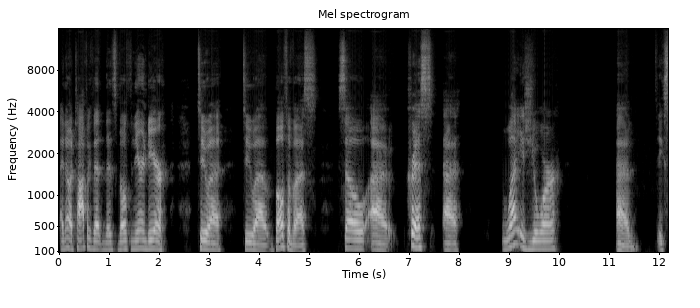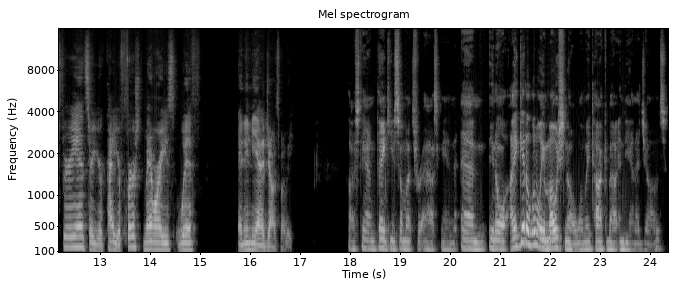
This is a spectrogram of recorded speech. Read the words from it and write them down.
I know a topic that that's both near and dear to uh, to uh, both of us. So, uh, Chris, uh, what is your uh, experience or your kind of your first memories with an Indiana Jones movie? Uh, Stan, thank you so much for asking. And, you know, I get a little emotional when we talk about Indiana Jones.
